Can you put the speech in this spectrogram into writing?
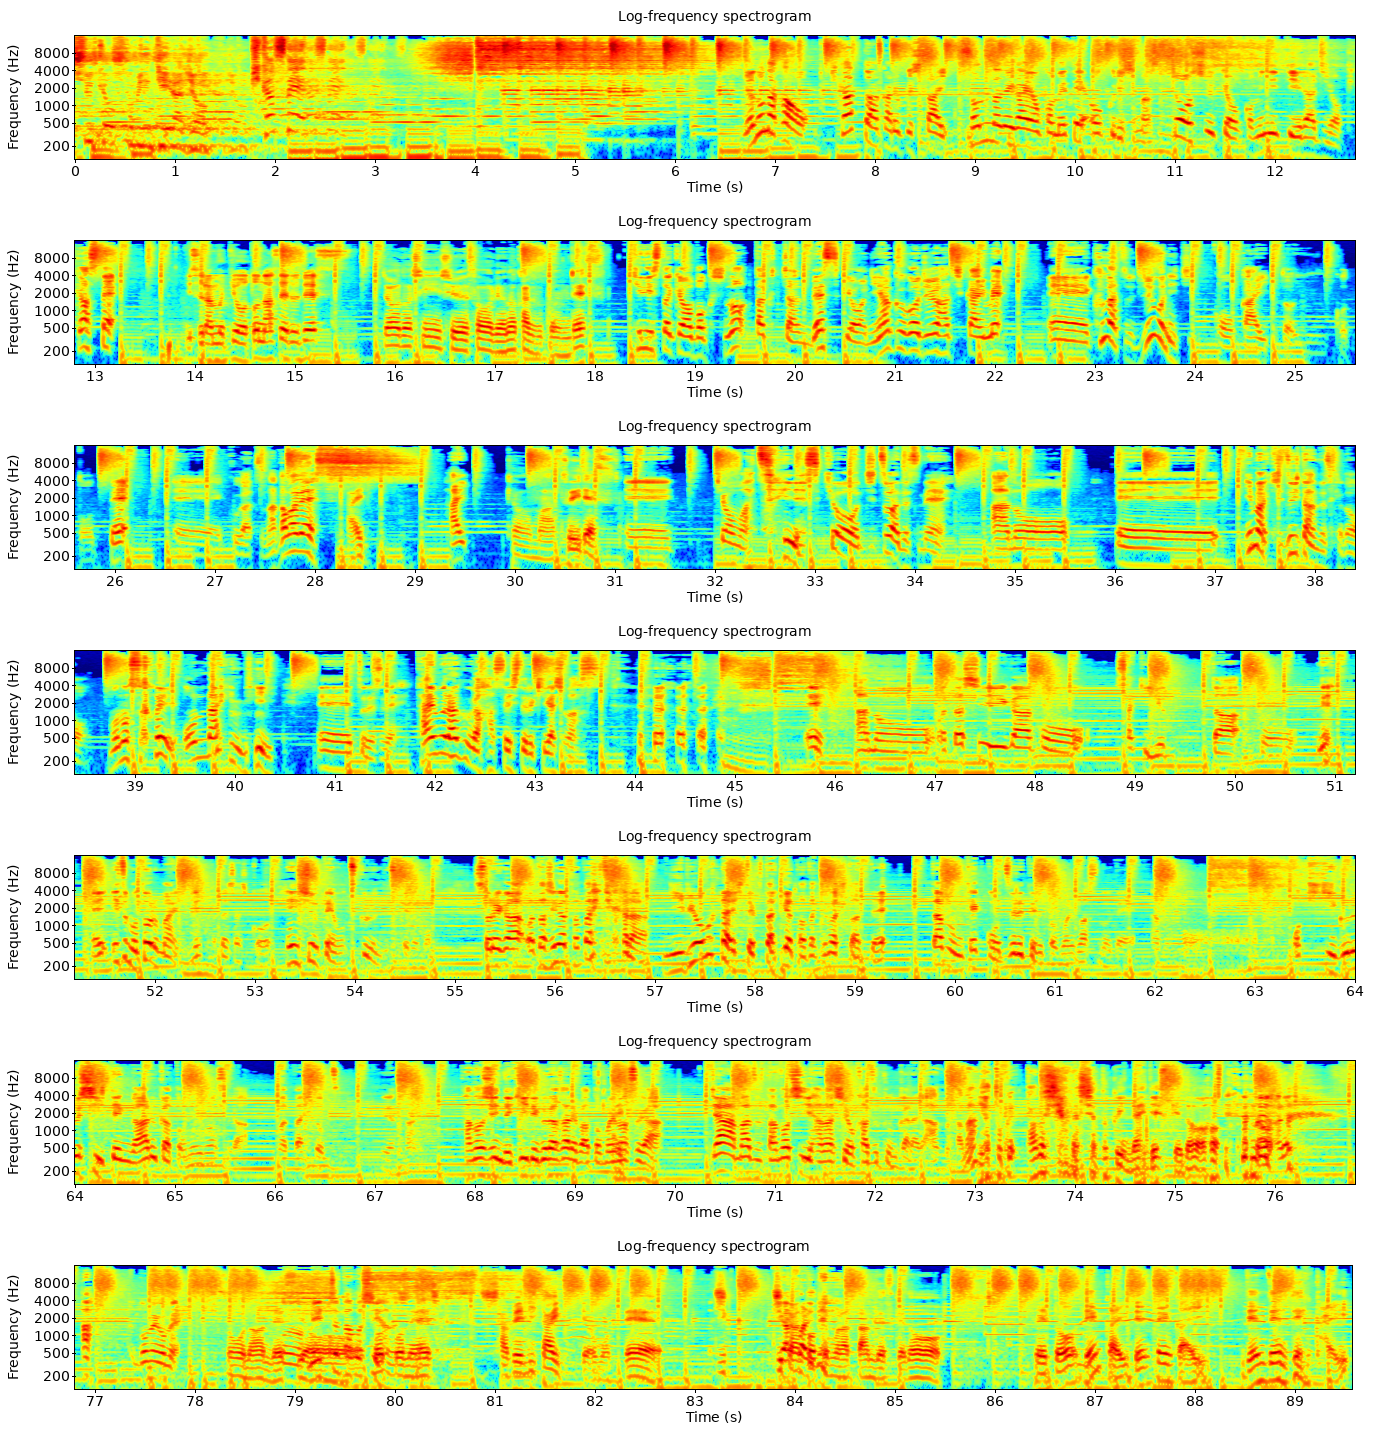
宗教コミュニティラジオピカステ。世の中をピカッと明るくしたい。そんな願いを込めてお送りします。超宗教コミュニティラジオピカステ。イスラム教徒ナセルです。浄土真宗僧侶のカズくんです。キリスト教牧師のタクちゃんです。今日は258回目、えー、9月15日公開ということで、えー、9月半ばです。はい。はい今日も暑いです。えー、今日も暑いです。今日実はですね、あのー、えー、今気づいたんですけど、ものすごいオンラインに、えー、っとですね、タイムラグが発生してる気がします。え、あのー、私がこう、さっき言った、こう、ね、えいつも撮る前にね、私たちこう、編集点を作るんですけども、それが私が叩いてから2秒ぐらいして2人が叩きましたんで、多分結構ずれてると思いますので、あのーお聞き苦しい点があるかと思いますが、また一つ、皆さん、楽しんで聞いてくださればと思いますが、じゃあ、まず楽しい話をカズくんからがあるのかな？いや、特、楽しい話は特にないですけど、あの、あれあ、ごめんごめん。そうなんですよ。うんめっちゃ楽しい話ちょっとね、喋りたいって思って、じ、時間取ってもらったんですけど、えっ、と、前回、前々回前々前回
